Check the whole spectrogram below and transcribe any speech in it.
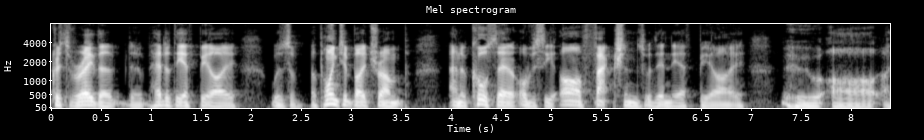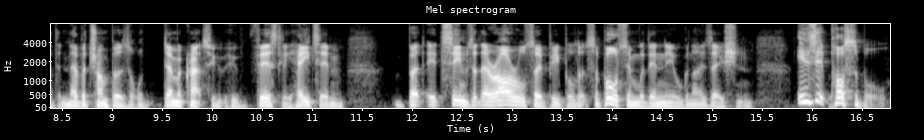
Christopher Wray, the, the head of the FBI, was appointed by Trump and of course, there obviously are factions within the FBI who are either never Trumpers or Democrats who, who fiercely hate him. But it seems that there are also people that support him within the organization. Is it possible,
